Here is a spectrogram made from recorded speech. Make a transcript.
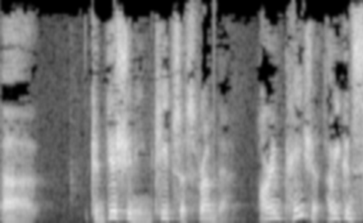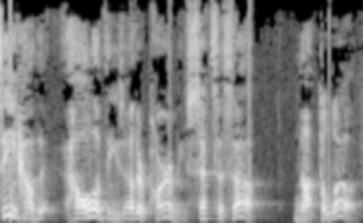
uh, conditioning keeps us from that. Our impatience. I mean, you can see how, the, how all of these other paramis sets us up not to love.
